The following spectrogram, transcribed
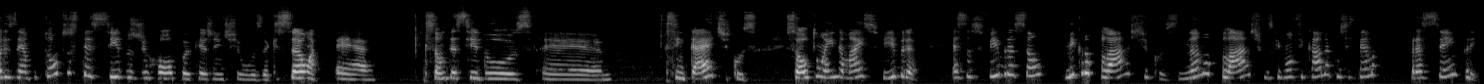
Por exemplo, todos os tecidos de roupa que a gente usa, que são, é, que são tecidos é, sintéticos, soltam ainda mais fibra. Essas fibras são microplásticos, nanoplásticos que vão ficar no ecossistema para sempre.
